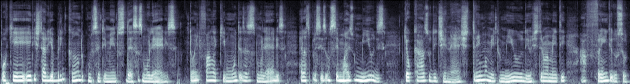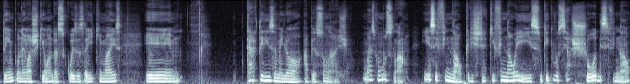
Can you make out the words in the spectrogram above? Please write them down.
porque ele estaria brincando com os sentimentos dessas mulheres. Então ele fala que muitas dessas mulheres elas precisam ser mais humildes, que é o caso de Jeanne, é extremamente humilde, extremamente à frente do seu tempo, né? Eu acho que é uma das coisas aí que mais é, caracteriza melhor a personagem. Mas vamos lá. E esse final, Christian, que final é esse? O que, que você achou desse final?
